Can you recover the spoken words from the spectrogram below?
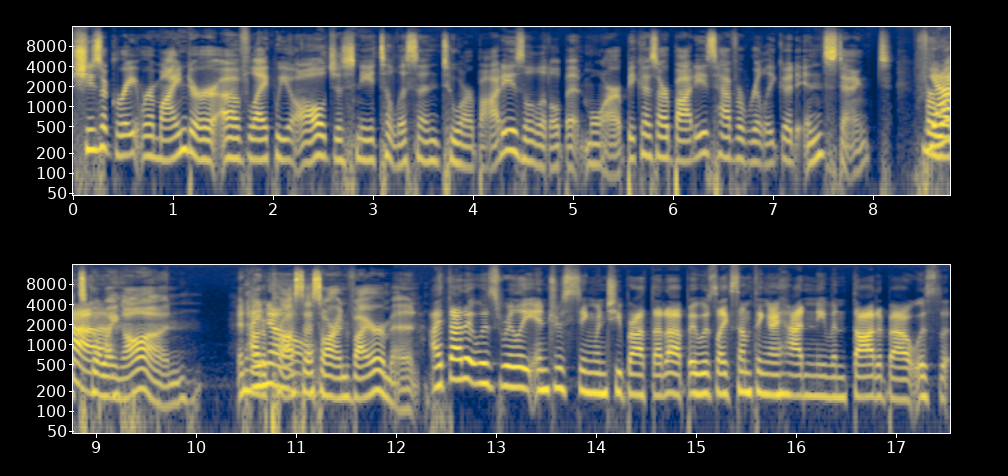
She's a great reminder of like we all just need to listen to our bodies a little bit more because our bodies have a really good instinct for what's going on and how to process our environment. I thought it was really interesting when she brought that up. It was like something I hadn't even thought about was th-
